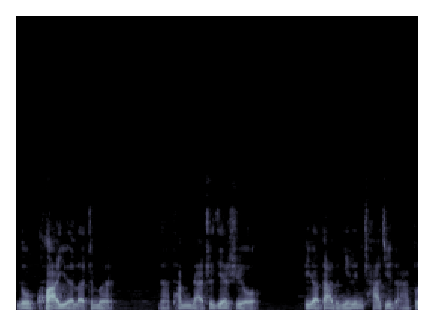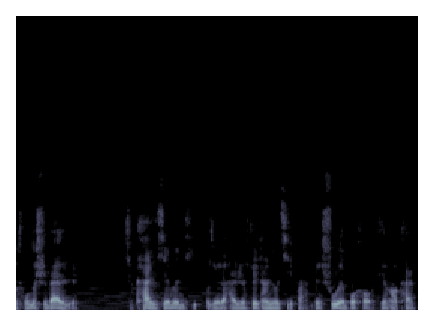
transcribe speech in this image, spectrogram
又跨越了这么啊，他们俩之间是有比较大的年龄差距的啊，不同的时代的人去看一些问题，我觉得还是非常有启发。这书也不厚，挺好看的。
